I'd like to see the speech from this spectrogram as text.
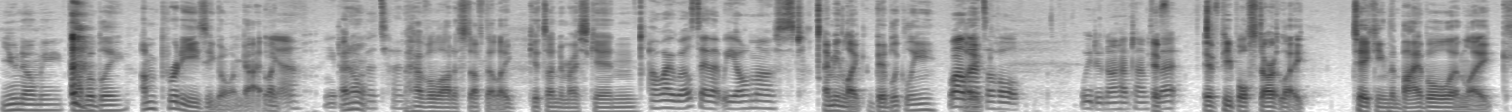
you know me probably. I'm a pretty easygoing guy. Like yeah, you I don't, don't have a have a lot of stuff that like gets under my skin. Oh, I will say that we almost. I mean, like biblically. Well, like, that's a whole. We do not have time for if that. if people start like taking the Bible and like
